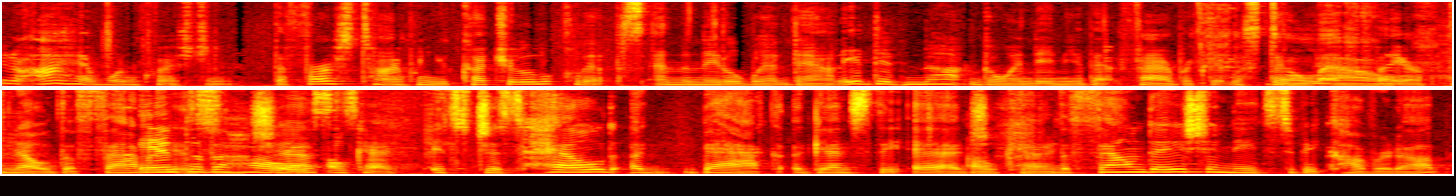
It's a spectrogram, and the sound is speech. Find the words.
you know, I have one question. The first time when you cut your little clips and the needle went down, it did not go into any of that fabric that was still no, left there. No, the fabric into is the hole. just okay. It's just held back against the edge. Okay. The foundation needs to be covered up,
